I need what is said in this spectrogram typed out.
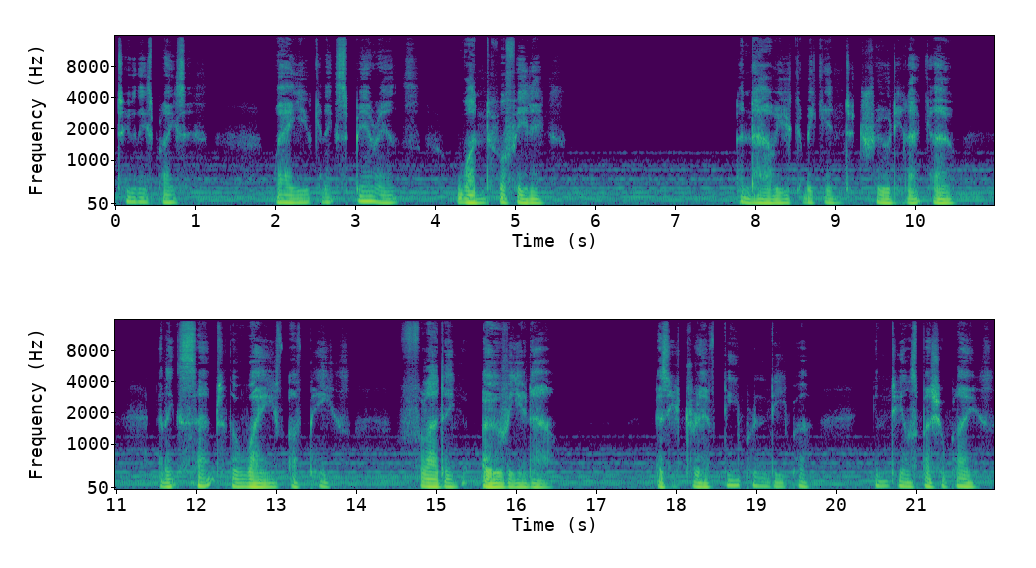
to these places where you can experience wonderful feelings. And now you can begin to truly let go and accept the wave of peace flooding over you now as you drift deeper and deeper into your special place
